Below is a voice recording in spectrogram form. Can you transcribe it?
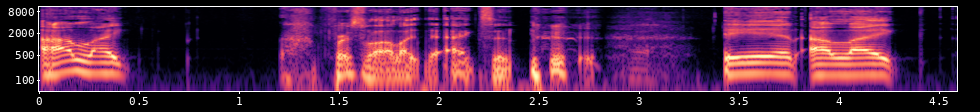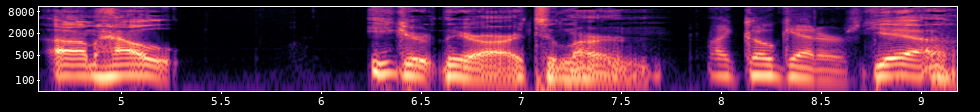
I like. First of all, I like the accent, and I like um how eager they are to learn. Like go getters. Yeah,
